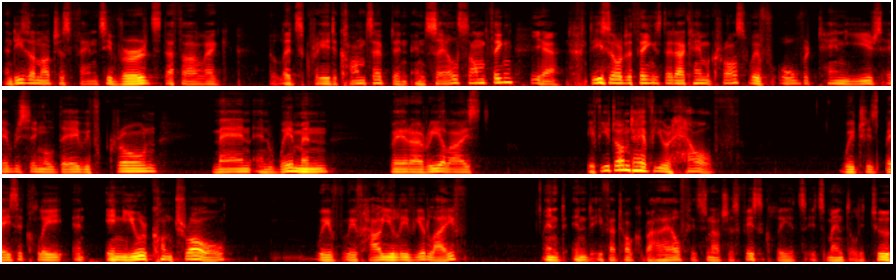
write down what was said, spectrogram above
And these are not just fancy words that are like, let's create a concept and, and sell something. Yeah. These are the things that I came across with over 10 years, every single day, We've grown men and women, where I realized if you don't have your health, which is basically in, in your control with, with how you live your life, and, and if I talk about health, it's not just physically, it's, it's mentally too,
